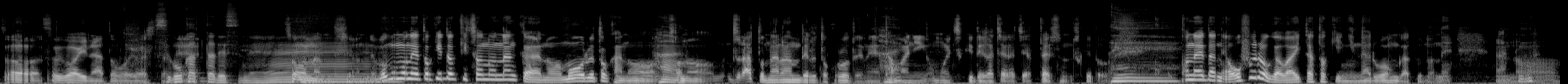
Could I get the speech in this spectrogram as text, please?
そう、すごいなと思いました、ね。すごかったですね。そうなんですよね。僕もね、時々そのなんかあの、モールとかの、はい。その、ずらっと並んでるところでね、はい。たまに思いつきでガチャガチャやったりするんですけど、へこの間ね、お風呂が沸いた時になる音楽のね、あの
